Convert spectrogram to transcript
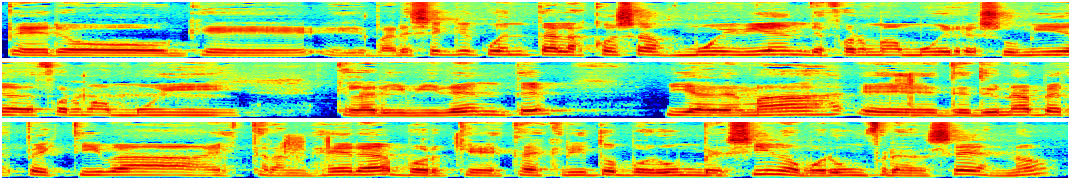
pero que parece que cuenta las cosas muy bien, de forma muy resumida, de forma muy clarividente y además eh, desde una perspectiva extranjera porque está escrito por un vecino, por un francés, ¿no?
